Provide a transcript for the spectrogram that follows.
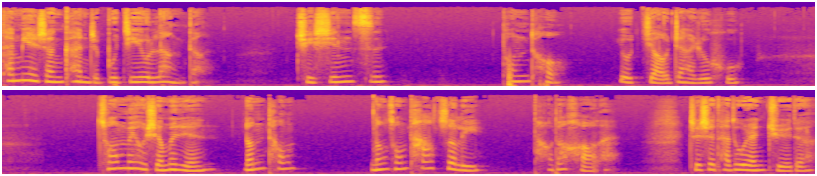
他面上看着不羁又浪荡，却心思通透又狡诈如狐。从没有什么人能从能从他这里。讨到好来，只是他突然觉得，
